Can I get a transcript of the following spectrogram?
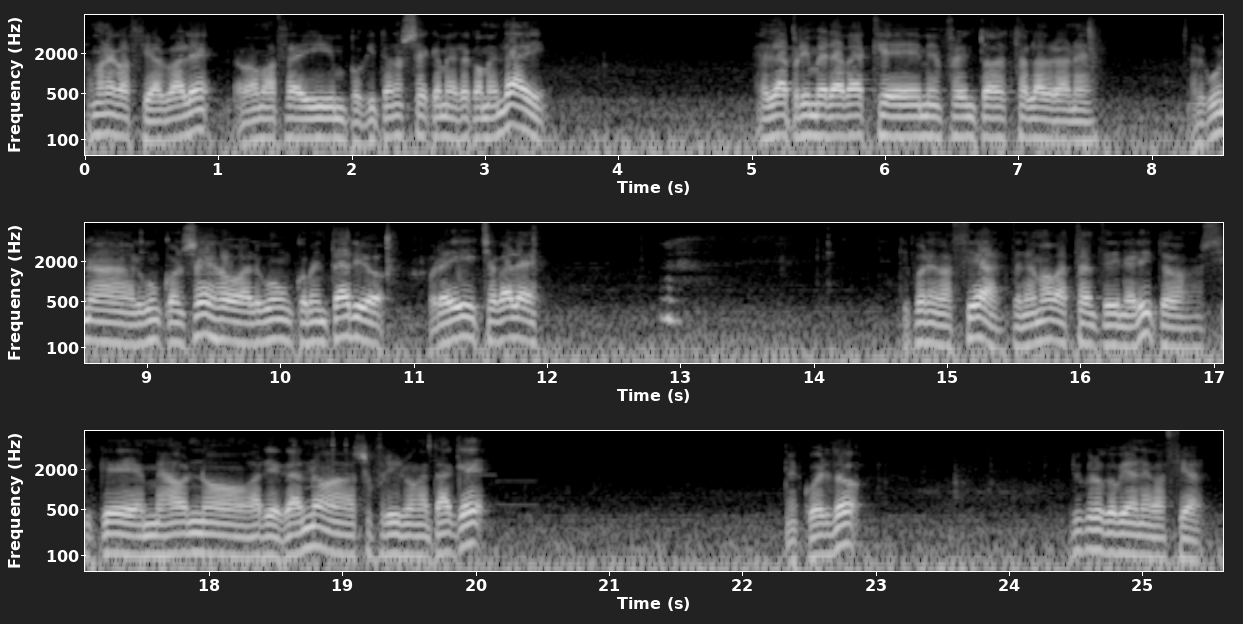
Vamos a negociar, ¿vale? Lo vamos a hacer ahí un poquito No sé qué me recomendáis Es la primera vez que me enfrento a estos ladrones ¿Alguna, ¿Algún consejo? ¿Algún comentario? Por ahí, chavales Tipo negociar Tenemos bastante dinerito Así que es mejor no arriesgarnos a sufrir un ataque ¿De acuerdo? Yo creo que voy a negociar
